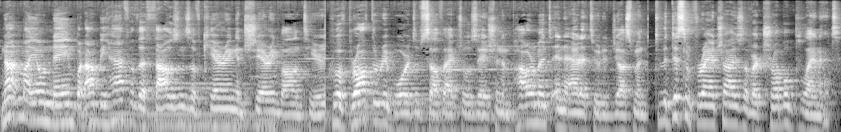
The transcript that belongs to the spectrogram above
not in my own name, but on behalf of the thousands of caring and sharing volunteers who have brought the rewards of self-actualization, empowerment, and attitude adjustment to the disenfranchised of our troubled planet.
